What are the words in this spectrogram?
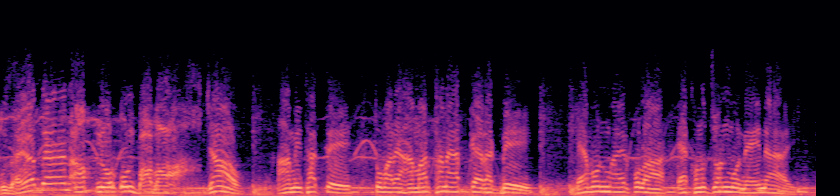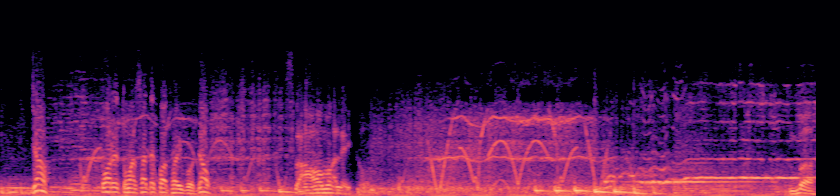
বুঝাইয়া দেন আপনি ওর কোন বাবা। যাও আমি থাকতে তোমারে আমার থানায় আটকায় রাখবে। এমন মায়ের পোলা এখনও জন্ম নেয় নাই। যাও পরে তোমার সাথে কথা হইব যাও। সালাম আলাইকুম। বাহ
